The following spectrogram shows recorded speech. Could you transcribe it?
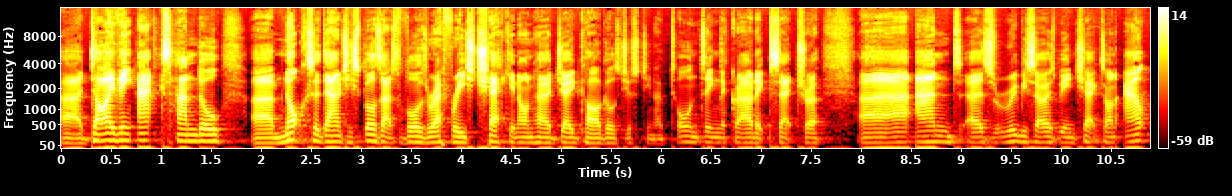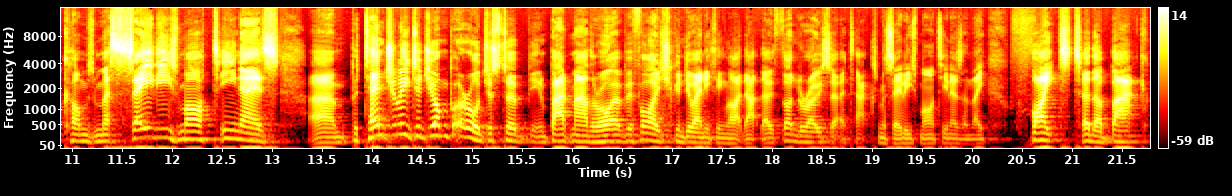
Uh, diving axe handle um, knocks her down. She spills out to the floor. The referee's checking on her. Jade Cargill's just you know taunting the crowd, etc. Uh, and as Ruby Soho is being checked on, out comes Mercedes Martinez, um, potentially to jump her or just to you know, badmouth her or whatever. Before she can do anything like that, though, Thunder Rosa attacks Mercedes Martinez and they fight to the back.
